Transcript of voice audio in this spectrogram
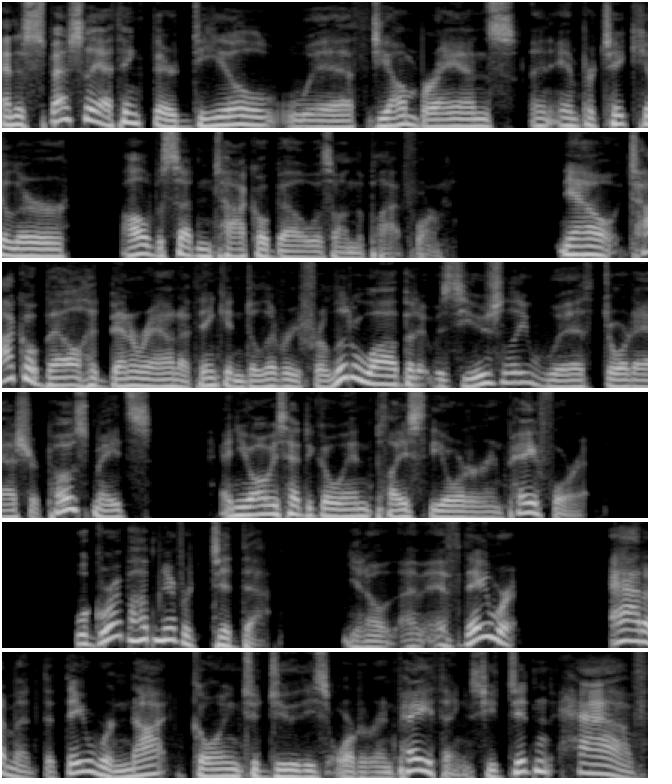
And especially, I think their deal with Yum Brands, and in particular, all of a sudden Taco Bell was on the platform. Now, Taco Bell had been around, I think, in delivery for a little while, but it was usually with DoorDash or Postmates, and you always had to go in, place the order, and pay for it. Well, Grubhub never did that. You know, if they were adamant that they were not going to do these order and pay things, you didn't have,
